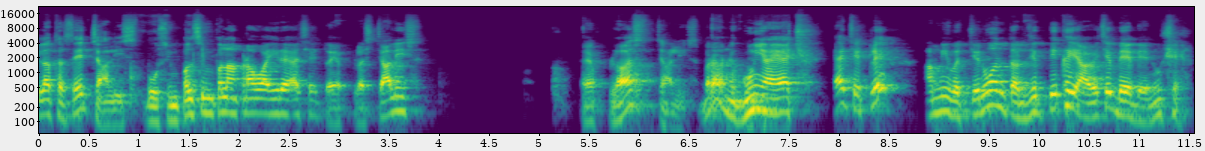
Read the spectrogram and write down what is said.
એટલા થશે? ચાલીસ. બહુ સિમ્પલ સિમ્પલ આંકડાઓ આવી રહ્યા છે. તો એફ પ્લસ ચાલીસ. એફ પ્લસ ચાલીસ. બરાબર? ને ગુણ્યા એચ. એચ એટલે આમની વચ્ચેનું અંતર જે દેખાઈ આવે છે, બે બેનું છે.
